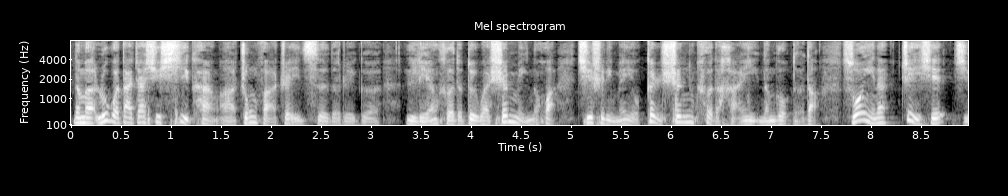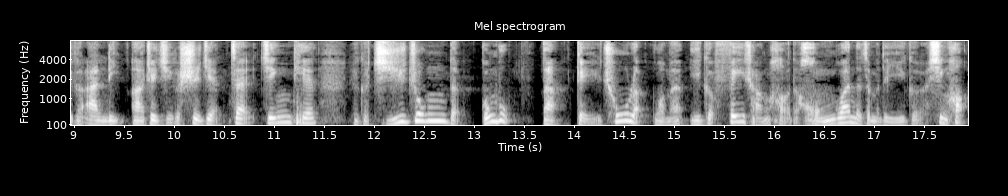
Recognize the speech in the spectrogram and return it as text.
那么如果大家去细看啊，中法这一次的这个联合的对外声明的话，其实里面有更深刻的含义能够得到。所以呢，这些几个案例啊，这几个事件在今天这个集中的公布。啊，给出了我们一个非常好的宏观的这么的一个信号，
